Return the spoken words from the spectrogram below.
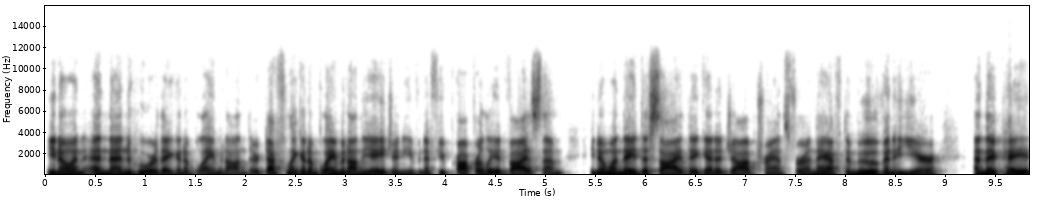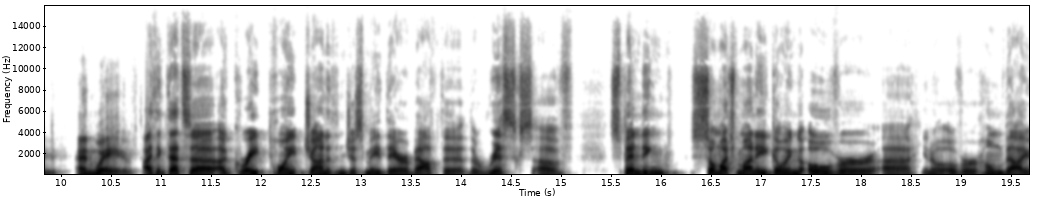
You know, and and then who are they going to blame it on? They're definitely going to blame it on the agent, even if you properly advise them. You know, when they decide they get a job transfer and they have to move in a year, and they paid and waived. I think that's a, a, great point Jonathan just made there about the the risks of spending so much money going over uh, you know over home value.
